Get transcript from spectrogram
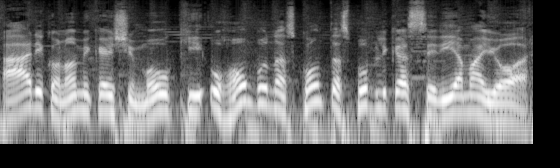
a área econômica estimou que o rombo nas contas públicas seria maior,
